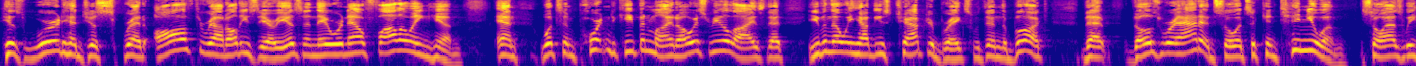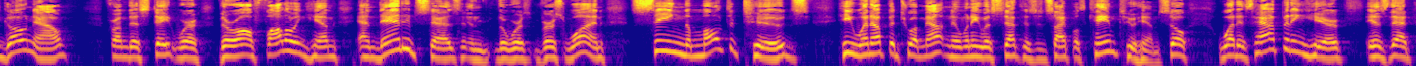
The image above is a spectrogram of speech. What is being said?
his word had just spread all throughout all these areas and they were now following him. And what's important to keep in mind, always realize that even though we have these chapter breaks within the book, that those were added. So it's a continuum. So as we go now, from this state where they're all following him. And then it says in the verse, verse one, seeing the multitudes, he went up into a mountain and when he was set, his disciples came to him. So what is happening here is that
